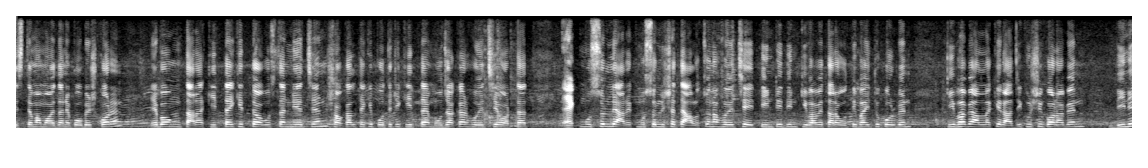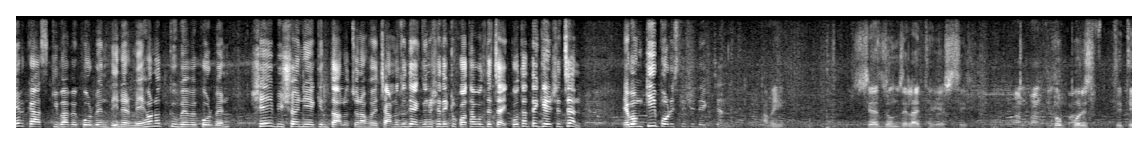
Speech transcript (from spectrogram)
ইজতেমা ময়দানে প্রবেশ করেন এবং তারা খিত্তায় খিত্তায় অবস্থান নিয়েছেন। সকাল থেকে প্রতিটি খিত্তায় মোজাকার হয়েছে, অর্থাৎ এক মুসল্লি আরেক মুসল্লির সাথে আলোচনা হয়েছে। এই তিনটি দিন কীভাবে তারা অতিবাহিত করবেন কীভাবে আল্লাহকে রাজি খুশি করাবেন, দিনের কাজ কীভাবে করবেন, দিনের মেহনত কীভাবে করবেন, সেই বিষয় নিয়ে কিন্তু আলোচনা হয়েছে। আমরা যদি একজনের সাথে একটু কথা বলতে চাই, কোথা থেকে এসেছেন এবং কি পরিস্থিতি দেখছেন? আমি সিরাজগঞ্জ জেলায় থেকে এসেছি। খুব পরিস্থিতি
